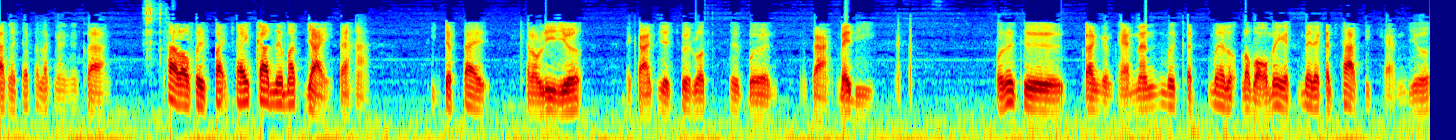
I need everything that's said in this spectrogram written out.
งๆก็ใช้พลังงานกลางๆถ้าเราไปใช้กามเนื้อมัดใหญ่แต่หากถึงจะได้แคลอรี่เยอะ ในการที่จะช่วยลดช่วยเบิร์นต่างๆได้ดีนะครับผลก็คือการกังแขนนั้นเมื่อเมื่อเราบอกไม่ไม่ได้กระชากที่แขนเยอะ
